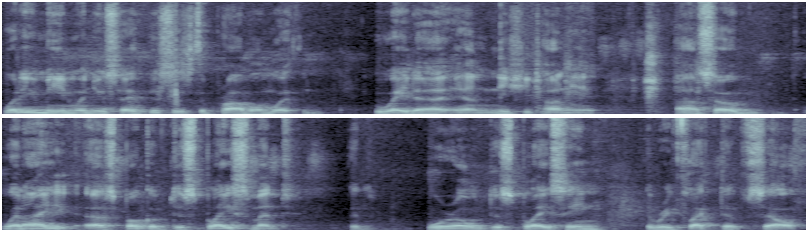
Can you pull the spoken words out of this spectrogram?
what do you mean when you say this is the problem with Ueda and Nishitani? Uh, so when I uh, spoke of displacement, the world displacing the reflective self,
